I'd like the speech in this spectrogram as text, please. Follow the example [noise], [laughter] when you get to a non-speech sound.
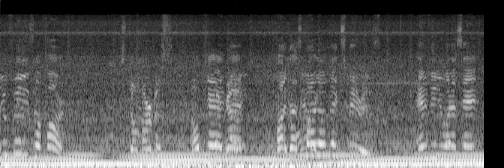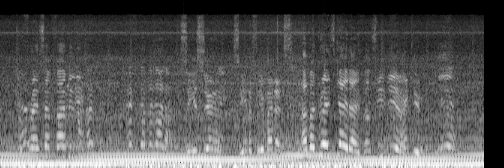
you feeling so far? Still nervous. Okay, Good. man. But that's part of the experience. Anything you want to say to friends and family? See you soon. See you in a few minutes. Have a great skydive. I'll see you there. Thank you. Yeah.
